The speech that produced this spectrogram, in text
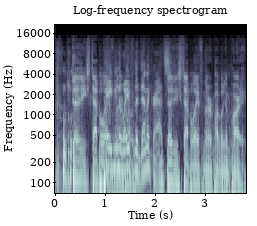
Does he step away? paving from the way for the Democrats. Does he step away from the Republican Party?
